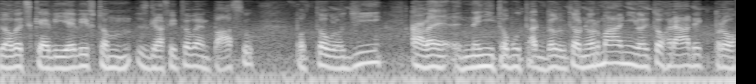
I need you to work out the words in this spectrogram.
lovecké výjevy v tom zgrafitovém pásu pod tou lodí, ale není tomu tak. Byl to normální letohrádek pro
